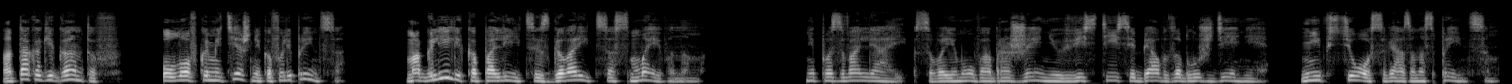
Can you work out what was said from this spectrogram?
Атака гигантов, уловка мятежников или принца? Могли ли каполийцы сговориться с Мейвоном? Не позволяй своему воображению ввести себя в заблуждение. Не все связано с принцем.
